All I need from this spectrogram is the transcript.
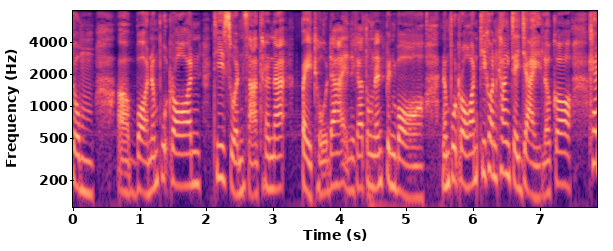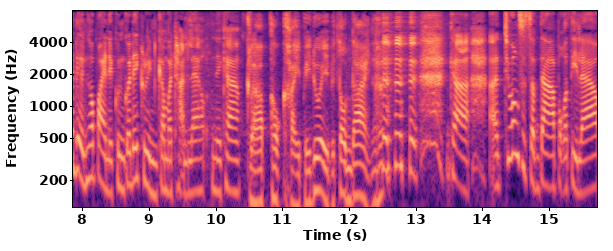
ชมเอ่อบ่อน้ำพุร้อนที่สวนสาธารณะไปโถได้นะคะตรงนั้นเป็นบ่อน้ำพุร้อนที่ค่อนข้างจะใหญ่ แล้วก็แค่เดินเข้าไปเนี่ยคุณก็ได้กลิ่นกรรมฐานแล้วนะคะครับเอาไข่ไปด้วยไปต้มได้นะฮะค่ะอ่าช่วงสุดสัปดาห์ปกติแล้ว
